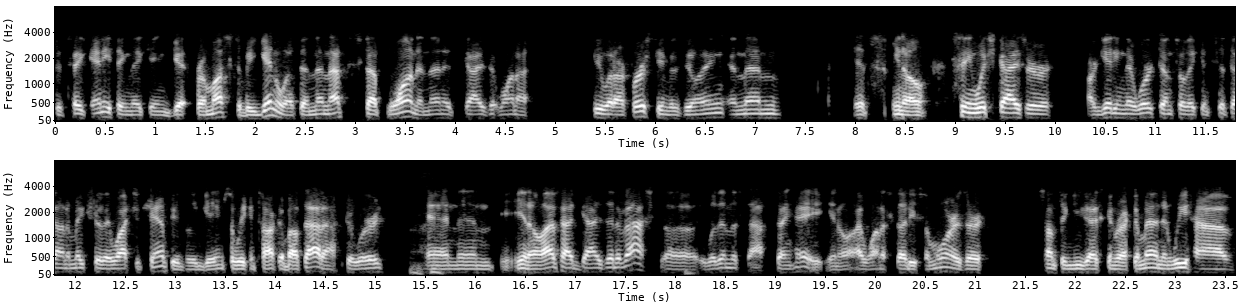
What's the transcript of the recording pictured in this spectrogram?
to take anything they can get from us to begin with, and then that's step one. And then it's guys that want to see what our first team is doing, and then it's you know seeing which guys are are getting their work done so they can sit down and make sure they watch a Champions League game so we can talk about that afterward. And then, you know, I've had guys that have asked uh, within the staff saying, hey, you know, I want to study some more. Is there something you guys can recommend? And we have,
